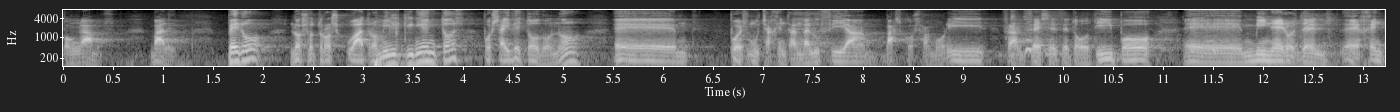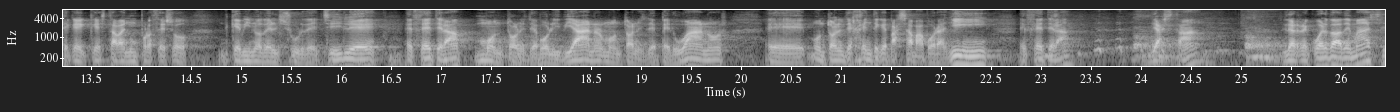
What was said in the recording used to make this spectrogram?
pongamos. Vale. Pero los otros 4.500, pues hay de todo, ¿no? Eh, pues mucha gente de Andalucía, vascos a morir, franceses de todo tipo, eh, mineros, de eh, gente que, estaba en un proceso que vino del sur de Chile, etcétera, montones de bolivianos, montones de peruanos, montones de gente que pasaba por allí, etcétera. Ya está. Les recuerdo además,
